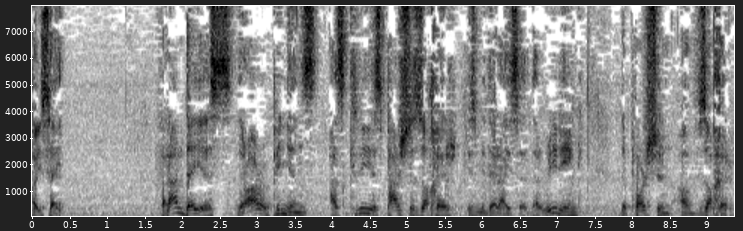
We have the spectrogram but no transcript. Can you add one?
I say, Faran Deis, there are opinions as Kriyas Parsha Zocher is Mideraisa, that reading the portion of Zocher,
